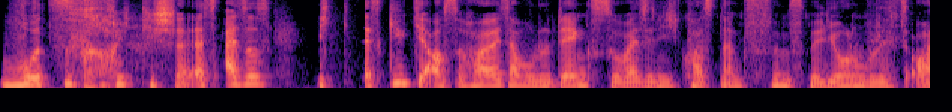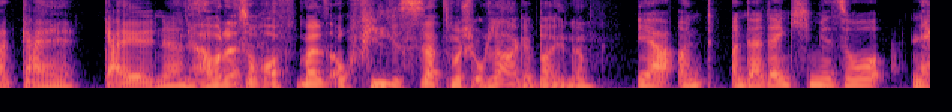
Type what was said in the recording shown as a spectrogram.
wozu brauche ich die Scheiße? Es- Also, es, ich, es gibt ja auch so Häuser, wo du denkst, so, weiß ich nicht, kosten dann 5 Millionen, wo du denkst, oh, geil, geil, ne? Ja, aber da ist auch oftmals auch viel, ist da zum Beispiel auch Lage bei, ne? Ja, und, und da denke ich mir so, ne.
